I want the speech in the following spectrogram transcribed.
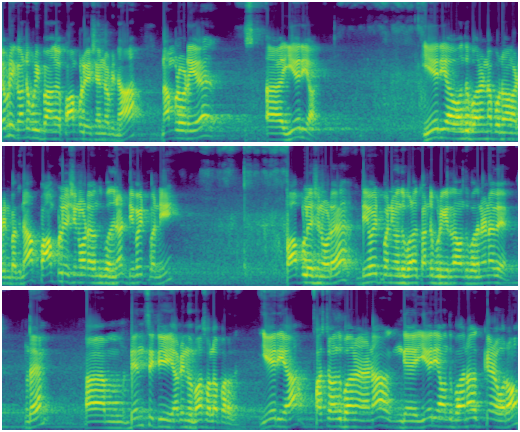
எப்படி கண்டுபிடிப்பாங்க பாப்புலேஷன் அப்படின்னா நம்மளுடைய ஏரியா ஏரியா வந்து போனால் என்ன பண்ணுவாங்க அப்படின்னு பார்த்தீங்கன்னா பாப்புலேஷனோட வந்து பார்த்தீங்கன்னா டிவைட் பண்ணி பாப்புலேஷனோட டிவைட் பண்ணி வந்து போனால் கண்டுபிடிக்கிறது தான் வந்து பார்த்தீங்கன்னா என்னது? இந்த டென்சிட்டி அப்படின்னு வந்து சொல்லப்படுறது ஏரியா ஃபஸ்ட்டு வந்து பார்த்தீங்கன்னா இங்கே ஏரியா வந்து பார்த்தீங்கன்னா கீழே வரும்.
